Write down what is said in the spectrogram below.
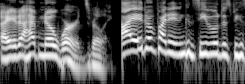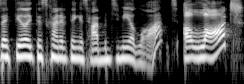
I have no words really. I don't find it inconceivable just because I feel like this kind of thing has happened to me a lot. A lot?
